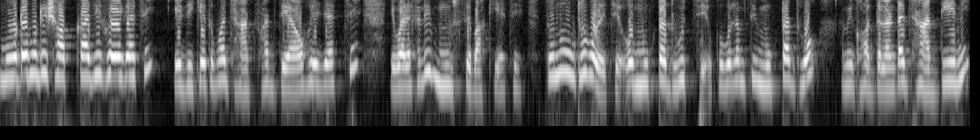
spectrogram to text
মোটামুটি সব কাজই হয়ে গেছে। এদিকে তোমার ঝাঁটফাট দেওয়া দেওয়াও হয়ে যাচ্ছে। এবারে খালি মুছতে বাকি আছে। তনু উঠে পড়েছে ও মুখটা ধুচ্ছে। ওকে বললাম, তুই মুখটা ধো, আমি ঘর দালানটা ঝাঁট দিয়ে নিই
